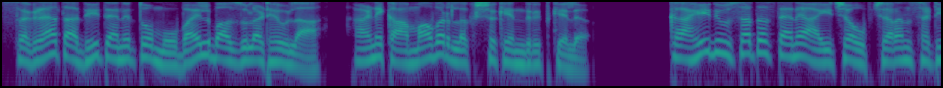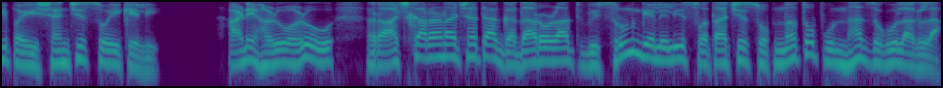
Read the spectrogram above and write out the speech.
सगळ्यात आधी त्याने तो मोबाईल बाजूला ठेवला आणि कामावर लक्ष केंद्रित केलं. काही दिवसातच त्याने आईच्या उपचारांसाठी पैशांची सोय केली आणि हळूहळू राजकारणाच्या त्या गदारोळात विसरून गेलेली स्वतःची स्वप्न तो पुन्हा जगू लागला.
